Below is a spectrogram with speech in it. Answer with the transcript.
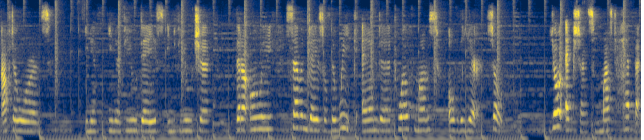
afterwards, in a, in a few days in future. There are only 7 days of the week and uh, 12 months of the year. So, your actions must happen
